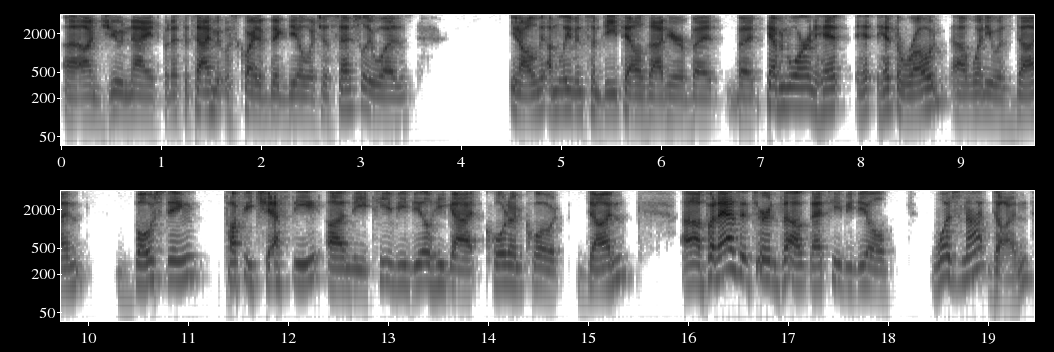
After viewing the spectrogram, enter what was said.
uh, on June 9th, but at the time it was quite a big deal, which essentially was, you know, I'm leaving some details out here, but but Kevin Warren hit hit, hit the road uh, when he was done, boasting puffy chesty on the TV deal he got quote unquote done. Uh, but as it turns out, that TV deal was not done.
